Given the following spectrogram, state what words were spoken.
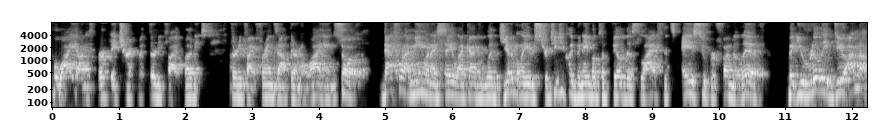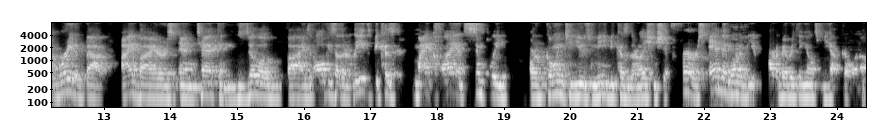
Hawaii on his birthday trip with 35 buddies, 35 friends out there in Hawaii. And so, that's what I mean when I say, like, I've legitimately, strategically been able to build this life that's A, super fun to live, but you really do. I'm not worried about iBuyers and tech and Zillow buys and all these other leads because my clients simply are going to use me because of the relationship first, and they want to be a part of everything else we have going on.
